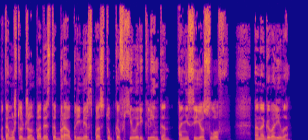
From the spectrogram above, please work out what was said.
потому что Джон Подеста брал пример с поступков Хиллари Клинтон, а не с ее слов. Она говорила,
